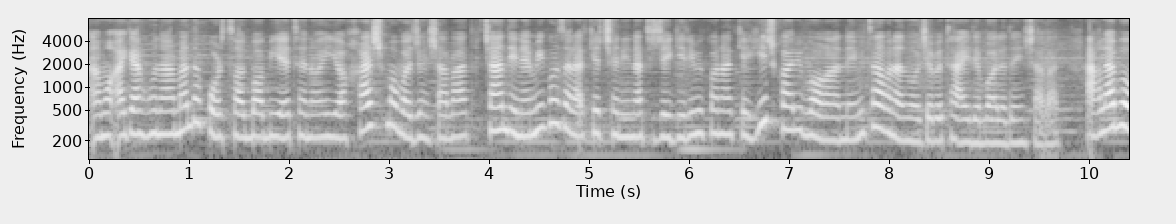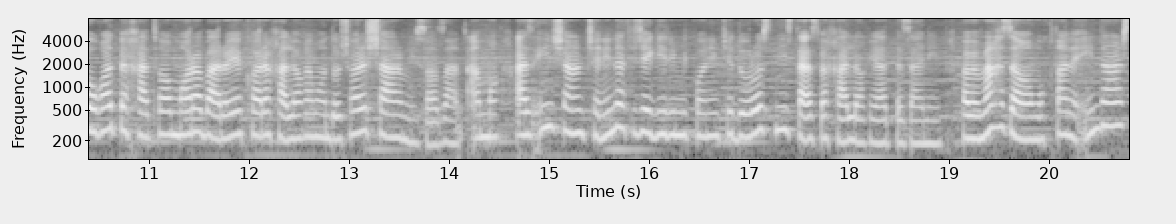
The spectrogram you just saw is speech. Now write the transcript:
اما اگر هنرمند خردسال با بیاعتنایی یا خشم مواجه شود چندی نمیگذرد که چنین نتیجه نتیجه گیری می کند که هیچ کاری واقعا نمی تواند موجب تایید والدین شود. اغلب اوقات به خطا ما را برای کار خلاقمان دچار شرم می‌سازند. اما از این شرم چنین نتیجه گیری می کنیم که درست نیست دست به خلاقیت بزنیم و به محض آموختن این درس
